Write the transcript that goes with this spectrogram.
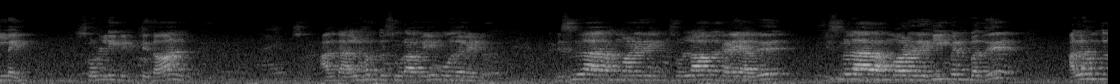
இல்லை சொல்லிவிட்டு தான் அந்த அல்ஹம்து சூராவையும் ஓத வேண்டும் பிஸ்மில்லா ரஹ்மானி ரஹீம் சொல்லாம கிடையாது பிஸ்மில்லா ரஹ்மானி ரஹீம் என்பது அல்ஹம்து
